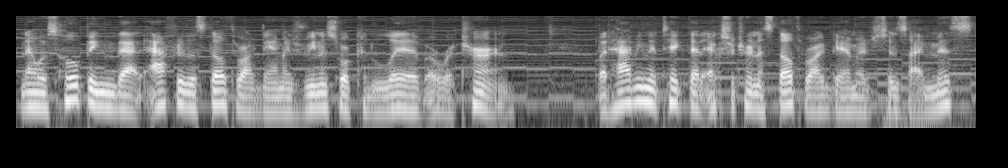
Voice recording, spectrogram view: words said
and I was hoping that after the Stealth Rock damage, Venusaur could live or return. But having to take that extra turn of Stealth Rock damage since I missed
